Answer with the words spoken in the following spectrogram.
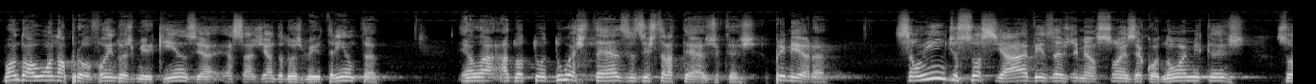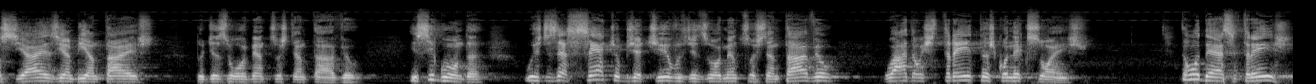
Quando a ONU aprovou em 2015 essa Agenda 2030, ela adotou duas teses estratégicas. Primeira, são indissociáveis as dimensões econômicas, sociais e ambientais do desenvolvimento sustentável. E segunda, os 17 Objetivos de Desenvolvimento Sustentável guardam estreitas conexões. Então, o DS3,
